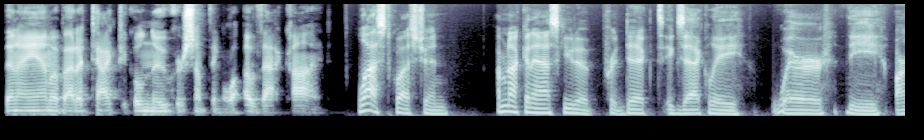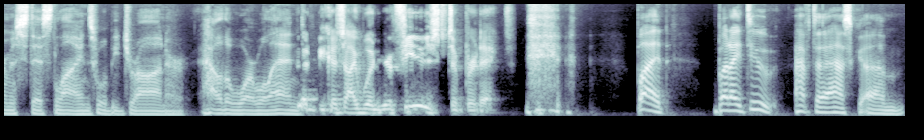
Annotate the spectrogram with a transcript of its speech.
than I am about a tactical nuke or something of that kind. Last question. I'm not going to ask you to predict exactly where the armistice lines will be drawn or how the war will end. Good, because I would refuse to predict. but but I do have to ask um,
